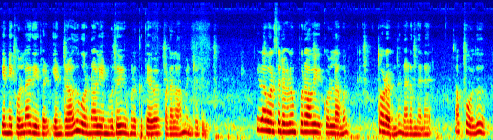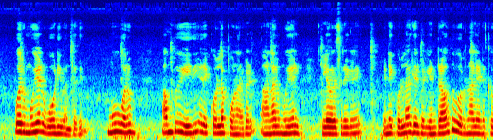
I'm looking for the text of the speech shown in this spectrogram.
என்னை கொல்லாதீர்கள். என்றாவது ஒரு நாள் என் உதவி உங்களுக்கு தேவைப்படலாம் என்றது. இளவரசர்களும் புறாவை கொல்லாமல் தொடர்ந்து நடந்தனர். அப்போது ஒரு முயல் ஓடி வந்தது. மூவரும் அம்பு எய்தி அதை கொல்லப் போனார்கள். ஆனால் முயல் இளவரசர்களே என்னை கொல்லாதீர்கள். என்றாவது ஒரு நாள் எனக்கு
